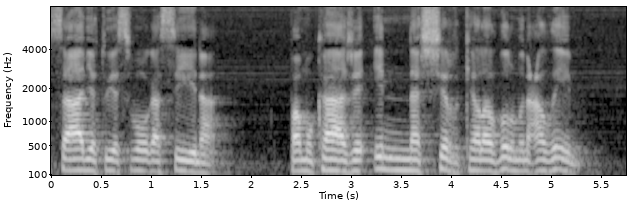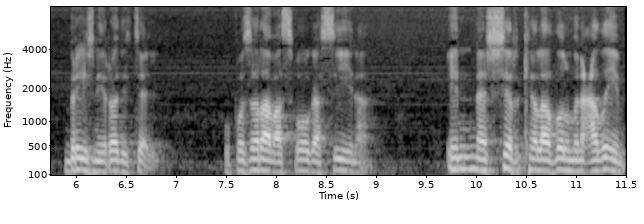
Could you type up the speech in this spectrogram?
savjetuje svoga sina, pa mu kaže inna širke la zulmun azim, brižni roditelj, upozorava svoga sina, inna širke la zulmun azim,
